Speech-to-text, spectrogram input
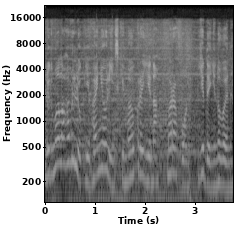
Людмила Гаврилюк, Євгеній Олінський. Ми Україна. Марафон. Єдині новини.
